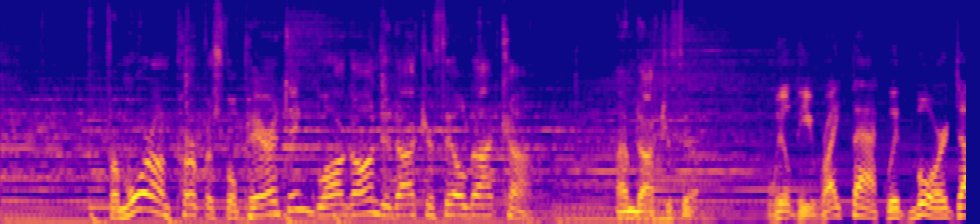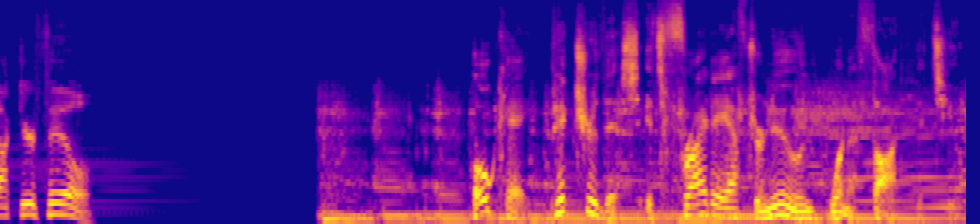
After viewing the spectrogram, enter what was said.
For more on purposeful parenting, log on to drphil.com. I'm Dr. Phil. We'll be right back with more Dr. Phil. Okay, picture this. It's Friday afternoon when a thought hits you.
